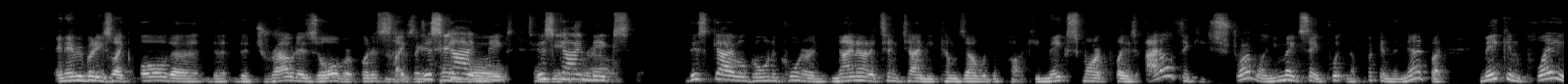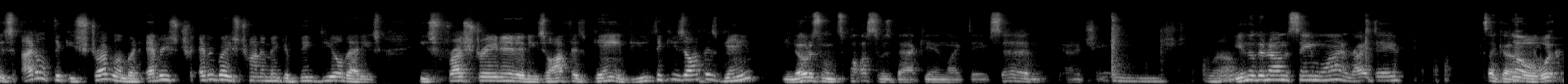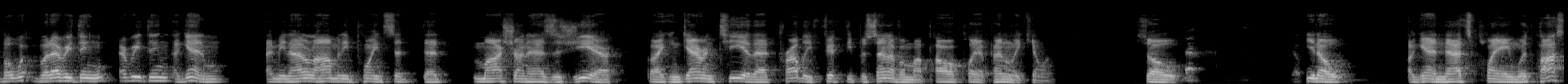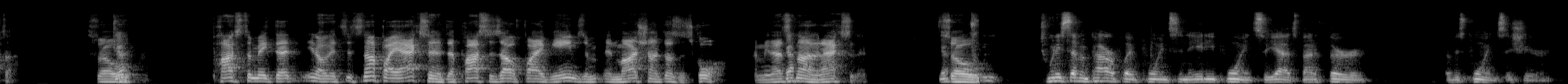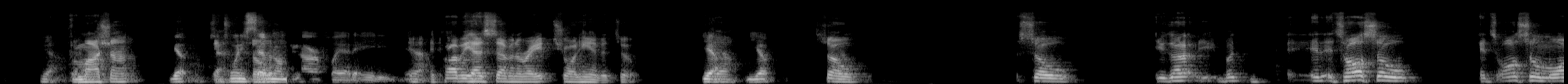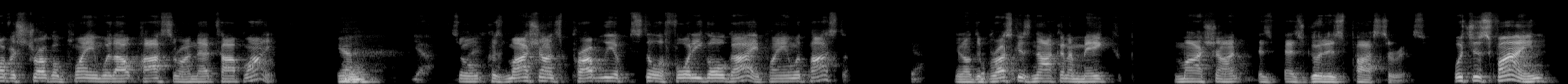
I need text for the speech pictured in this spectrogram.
and everybody's like, "Oh, the the the drought is over." But it's like, like this guy goal- makes this guy drought. makes this guy will go in a corner and nine out of 10 time he comes out with the puck. He makes smart plays. I don't think he's struggling. You might say putting the puck in the net, but making plays, I don't think he's struggling, but every, everybody's trying to make a big deal that he's, he's frustrated and he's off his game. Do you think he's off his game? You notice when Pasta was back in, like Dave said, kind of changed. Well, Even though they're not on the same line, right, Dave? It's like a no, but but everything, everything again. I mean, I don't know how many points that that Marchand has this year, but I can guarantee you that probably fifty percent of them are power play or penalty killing. So, you know, again, that's playing with Pasta. So, Yeah. Pasta make that. You know, it's it's not by accident that Pasta's out five games and, and Marchand doesn't score. I mean, that's Yeah. not an accident. Yeah. So. 20 27 power play points and 80 points. So yeah, it's about a third of his points this year. yeah. for Marchand. Yep. So Yeah, 27 so- on the power play out of 80. Yeah. It probably has seven or eight shorthanded too. Yeah. Yeah. Yep. So, so you got to, but it, it's also, it's also more of a struggle playing without Pasta on that top line. Yeah. Yeah. So, because Marchand's probably a, still a 40 goal guy playing with Pasta. Yeah. You know, DeBrusk is not going to make Marchand as, as good as Pasta is, which is fine.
